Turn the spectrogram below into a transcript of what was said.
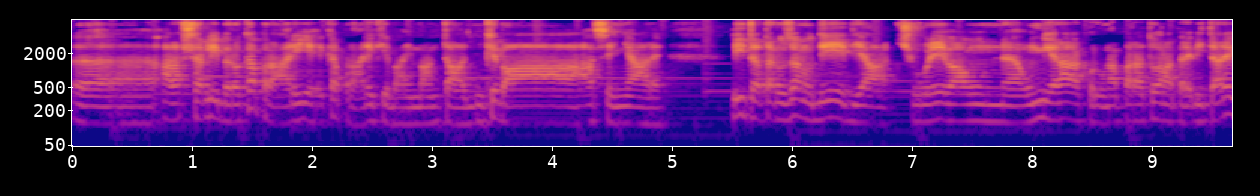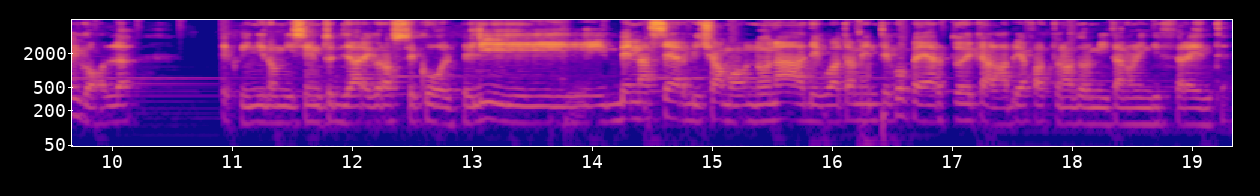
Eh, a lasciar libero Caprari e Caprari che va in vantaggio, che va a segnare lì Tatarusano Dedia ci voleva un, un miracolo, una paratona per evitare il gol e quindi non mi sento di dare grosse colpe. Lì Bennasser diciamo non ha adeguatamente coperto e Calabria ha fatto una dormita non indifferente.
